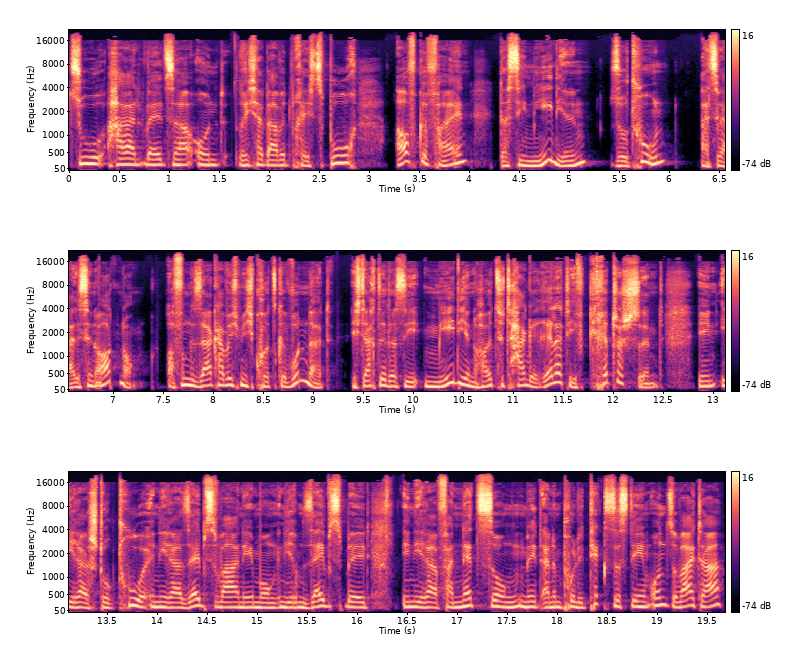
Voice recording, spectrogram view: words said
zu Harald Welzer und Richard David Prechts Buch, aufgefallen, dass die Medien so tun, als wäre alles in Ordnung. Offen gesagt habe ich mich kurz gewundert. Ich dachte, dass die Medien heutzutage relativ kritisch sind in ihrer Struktur, in ihrer Selbstwahrnehmung, in ihrem Selbstbild, in ihrer Vernetzung mit einem Politiksystem und so weiter.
